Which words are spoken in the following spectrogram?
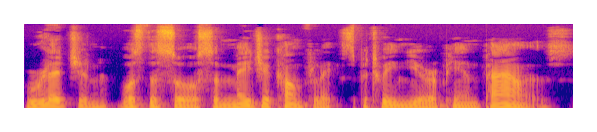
religion was the source of major conflicts between European powers.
